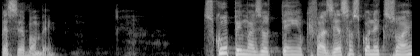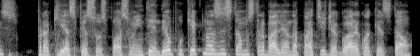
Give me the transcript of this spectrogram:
Percebam bem. Desculpem, mas eu tenho que fazer essas conexões para que as pessoas possam entender o porquê que nós estamos trabalhando a partir de agora com a questão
